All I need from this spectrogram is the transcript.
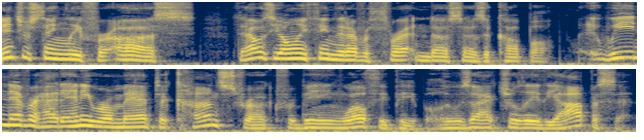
Interestingly, for us, that was the only thing that ever threatened us as a couple. We never had any romantic construct for being wealthy people. It was actually the opposite.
